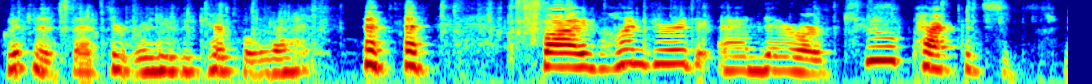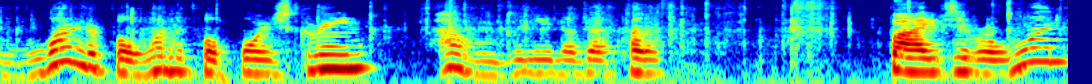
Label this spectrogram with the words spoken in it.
Goodness, I have to really be careful of that. 500, and there are two packets of wonderful, wonderful forest green. Oh, I really love that color. 501,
